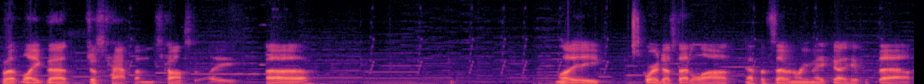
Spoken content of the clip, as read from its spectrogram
But like that just happens constantly. Uh, like Square does that a lot. FF7 remake got hit with that.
